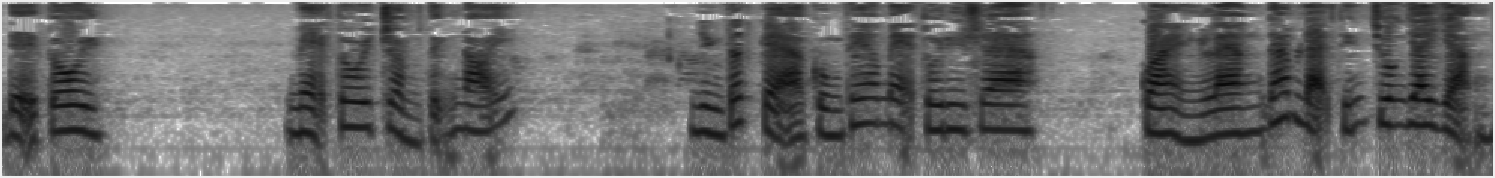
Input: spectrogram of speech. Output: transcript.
để tôi. Mẹ tôi trầm tĩnh nói. Nhưng tất cả cùng theo mẹ tôi đi ra. Qua hành lang đáp lại tiếng chuông dai dẳng.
